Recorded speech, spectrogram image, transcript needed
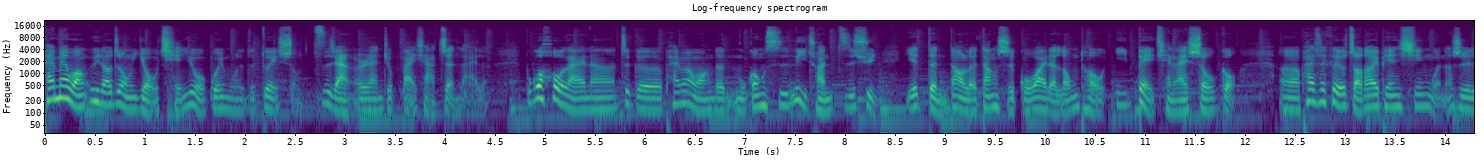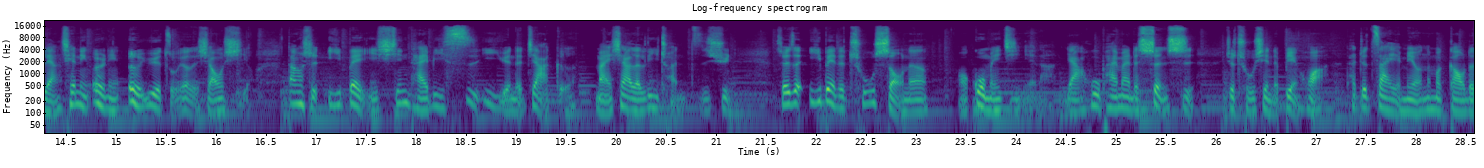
拍卖王遇到这种有钱又有规模的对手，自然而然就败下阵来了。不过后来呢，这个拍卖王的母公司利传资讯也等到了当时国外的龙头 eBay 前来收购。呃，派翠克有找到一篇新闻呢，是两千零二年二月左右的消息哦。当时 eBay 以新台币四亿元的价格买下了利传资讯。随着 eBay 的出手呢，哦，过没几年啊，雅虎拍卖的盛世就出现了变化，它就再也没有那么高的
